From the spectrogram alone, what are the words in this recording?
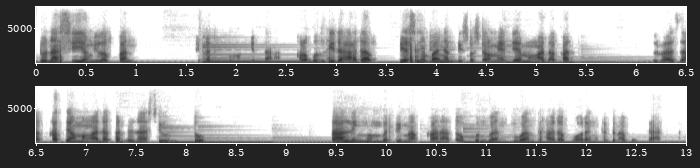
donasi yang dilakukan dekat rumah kita. Kalaupun tidak ada, biasanya banyak di sosial media mengadakan lembaga zakat yang mengadakan donasi untuk saling memberi makan ataupun bantuan terhadap orang yang terkena bencana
